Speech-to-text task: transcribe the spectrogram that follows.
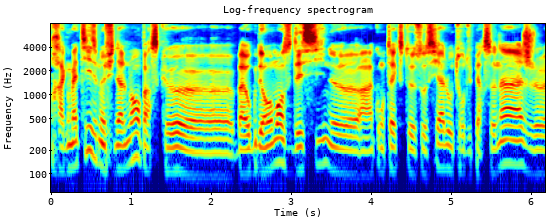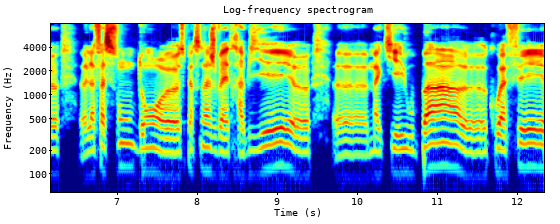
pragmatisme finalement parce que euh, bah, au bout d'un moment se dessine euh, un contexte social autour du personnage, la façon dont ce personnage va être habillé, maquillé ou pas, coiffé.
